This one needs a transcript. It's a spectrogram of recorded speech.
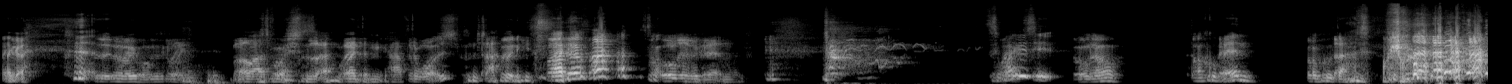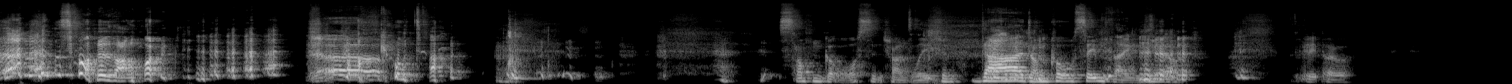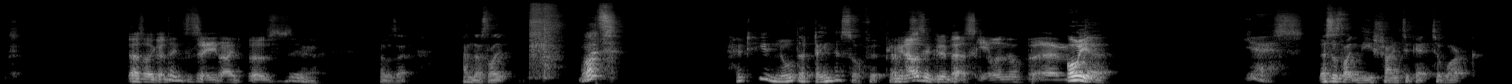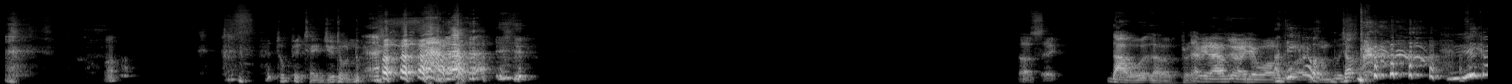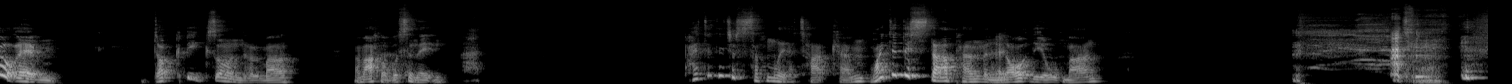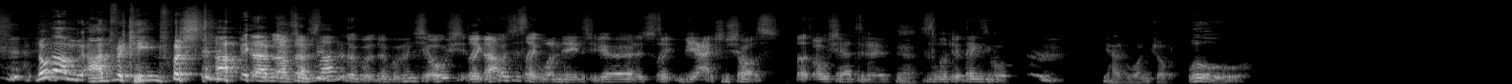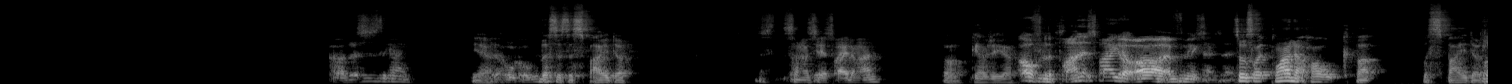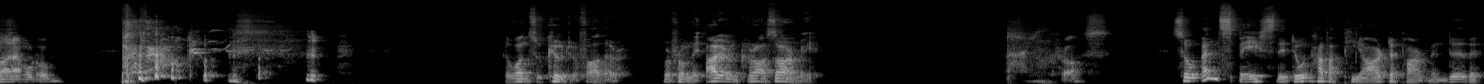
got the way home is going. My last wish is that I didn't have to watch Japanese Spider Man. It's my only regret in life. so why is it? Oh no, Uncle Ben, Uncle Dad. That's not how that works. no. Uncle Dad. Something got lost in translation. Dad, uncle, same thing. You know. Great power. That's all I got thing to say. Died. That was, Yeah. That was it. And there's like, What? how do you know they're dinosaur I mean, that was a good bit of scaling though. But um, oh yeah, yes. this is like me trying to get to work. Don't pretend you don't know. That's sick. that was that was pretty. I mean, I have no idea what. I think what I got accomplished. duck. I think I got um, duck beaks on, or am I, am I hallucinating? Why did they just suddenly attack him? Why did they stab him and not the old man? Not that I'm advocating for stabbing. I'm, I'm, I'm just laughing at the, the woman. She, all she, like, that was just like one day in the studio, and it's like reaction shots. That's all she had to do. Yeah. Just look at things and go, hmm. You had one job. Whoa. oh, this is the guy. Yeah. The Hulk Hogan. This is the spider. Someone say Spider Man. Oh, Gary. Oh, from the planet Spider. Oh, everything makes sense now. So it's like Planet Hulk, but with spiders. Planet Hulk Hogan. the ones who killed your father were from the Iron Cross Army. Iron Cross. So in space, they don't have a PR department, do they?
